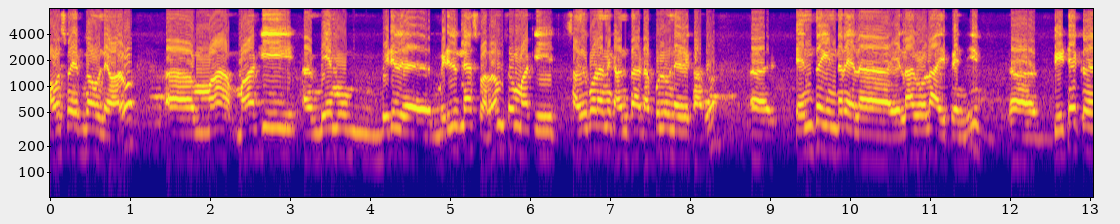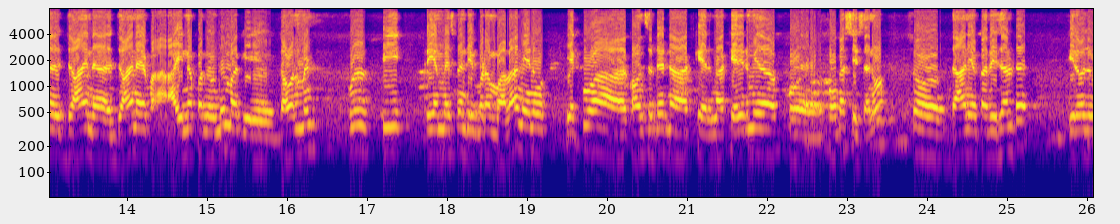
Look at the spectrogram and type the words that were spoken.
హౌస్ వైఫ్గా ఉండేవారు. మా మాకి మేము మిడిల్ మిడిల్ క్లాస్ వాళ్ళం సో మాకి చదువుకోవడానికి అంత డబ్బులు ఉండేవి కాదు. టెన్త్ ఇంటర్ ఎలా ఎలాగోలా అయిపోయింది. బీటెక్ జాయిన్ జాయిన్ అయినప్పటి నుండి మాకి గవర్నమెంట్ ఫుల్ ఫీ రియంబర్స్మెంట్ ఇవ్వడం వల్ల నేను ఎక్కువ కాన్సన్ట్రేట్ నా కెరీర్ నా కెరీర్ మీద ఫోకస్ చేశాను. సో దాని యొక్క రిజల్ట్ ఈరోజు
